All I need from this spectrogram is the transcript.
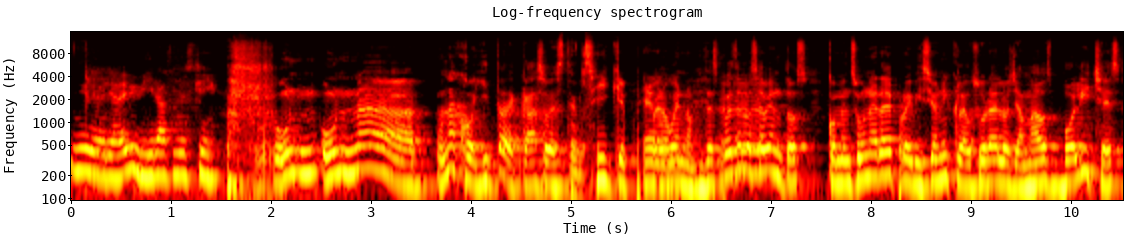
Ni debería de vivir, Asmiski. Un- una, una joyita de caso este, güey. Sí, qué pedo. Pero bueno, después de los eventos, comenzó una era de prohibición y clausura de los llamados boliches,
